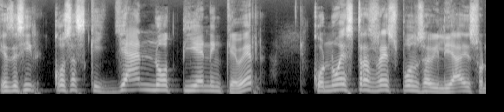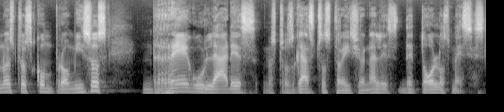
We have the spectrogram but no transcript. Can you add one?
Es decir, cosas que ya no tienen que ver con nuestras responsabilidades o nuestros compromisos regulares, nuestros gastos tradicionales de todos los meses.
